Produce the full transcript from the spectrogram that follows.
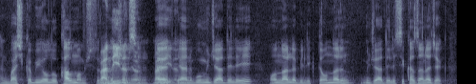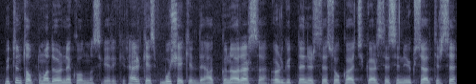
Yani başka bir yolu kalmamış durumda Ben de kimsenin. inanıyorum, ben de evet, inanıyorum. yani bu mücadeleyi onlarla birlikte, onların mücadelesi kazanacak. Bütün topluma da örnek olması gerekir. Herkes bu şekilde hakkını ararsa, örgütlenirse, sokağa çıkar, sesini yükseltirse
